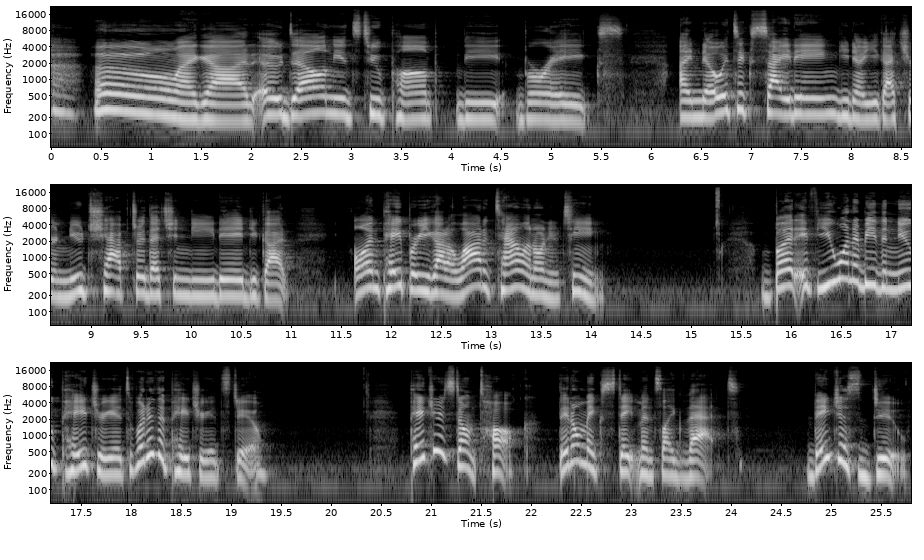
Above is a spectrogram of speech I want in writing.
oh my God. Odell needs to pump the brakes. I know it's exciting. You know, you got your new chapter that you needed. You got, on paper, you got a lot of talent on your team. But if you want to be the new Patriots, what do the Patriots do? Patriots don't talk, they don't make statements like that. They just do.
